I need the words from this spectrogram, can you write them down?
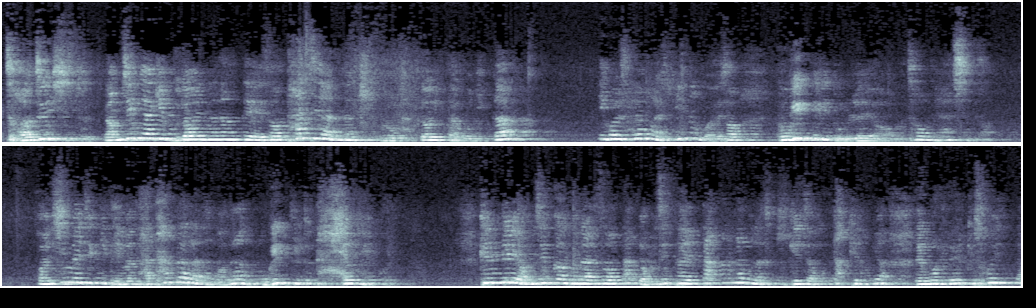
젖은 시술, 염색약이 묻어있는 상태에서 타지 않는 기구로 바뀌어 있다 보니까 이걸 사용할 수 있는 거예요. 그래서 고객들이 놀래요. 처음에 하시면. 건식 매직기 되면 다 탄다라는 거는 고객들도 다 알고 있거든요. 근데 염색하고 나서 딱 염색 타임 딱 끝나고 나서 기계 잡고 딱 해보면 내 머리가 이렇게 서 있다?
